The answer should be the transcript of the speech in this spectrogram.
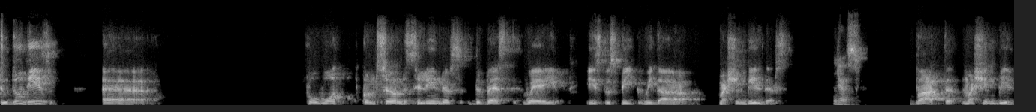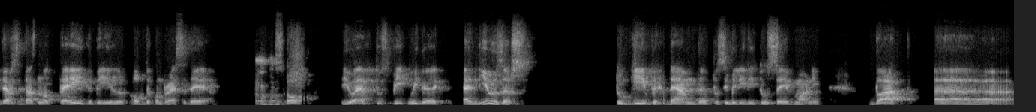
To do this, uh, for what concern the cylinders, the best way is to speak with uh, machine builders. Yes. But machine builders does not pay the bill of the compressed air. Mm-hmm. So you have to speak with the end users to give them the possibility to save money. But uh,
